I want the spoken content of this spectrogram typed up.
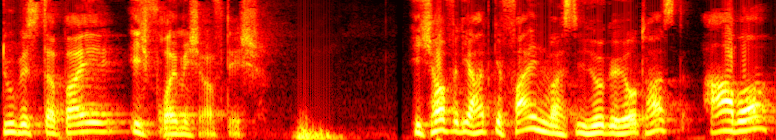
du bist dabei, ich freue mich auf dich. Ich hoffe, dir hat gefallen, was du hier gehört hast, aber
